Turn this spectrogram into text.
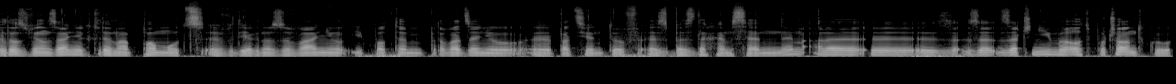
y, rozwiązanie, które ma pomóc w diagnozowaniu i potem prowadzeniu y, pacjentów z bezdechem sennym, ale y, zacznijmy od początku.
